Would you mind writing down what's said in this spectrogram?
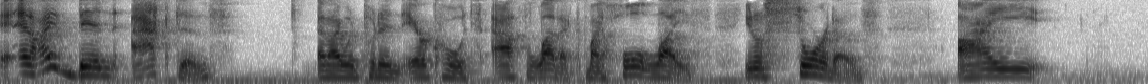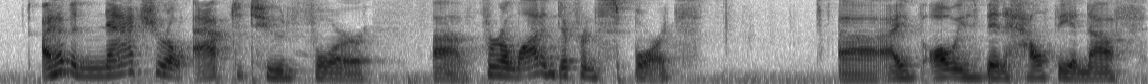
And I've been active, and I would put in air quotes athletic my whole life. You know, sort of. I I have a natural aptitude for uh, for a lot of different sports. Uh, I've always been healthy enough,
